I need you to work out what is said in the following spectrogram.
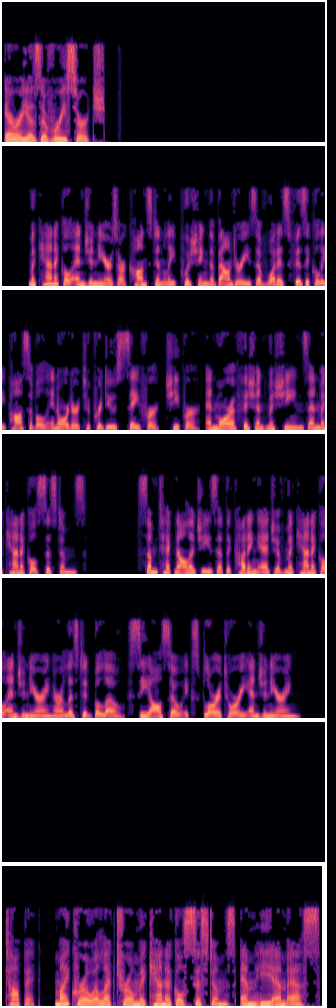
Areas of research Mechanical engineers are constantly pushing the boundaries of what is physically possible in order to produce safer, cheaper, and more efficient machines and mechanical systems. Some technologies at the cutting edge of mechanical engineering are listed below see also exploratory engineering. Micro-electro-mechanical systems MEMS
